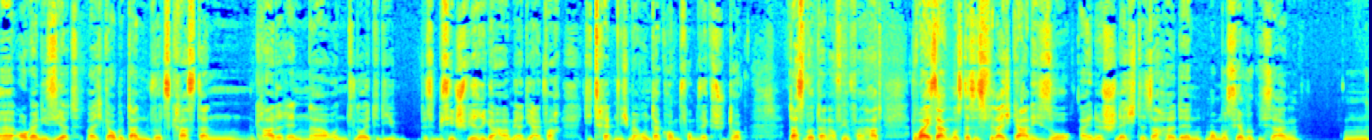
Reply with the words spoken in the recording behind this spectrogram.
äh, organisiert. Weil ich glaube, dann wird's krass, dann gerade Rentner und Leute, die es ein bisschen schwieriger haben, ja, die einfach die Treppen nicht mehr runterkommen vom sechsten Stock. Das wird dann auf jeden Fall hart. Wobei ich sagen muss, das ist vielleicht gar nicht so eine schlechte Sache, denn man muss ja wirklich sagen, hm,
